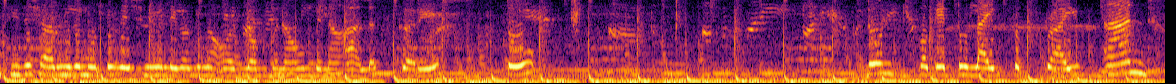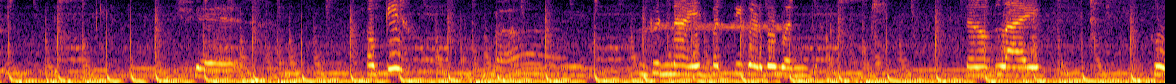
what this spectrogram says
इसी से शायद मुझे मोटिवेशन मिलेगा कि मैं और ब्लॉग बनाऊँ बिना आलस करे। तो don't forget to like, subscribe and share okay good night बत्ती कर दो बंद लाइट्स हो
